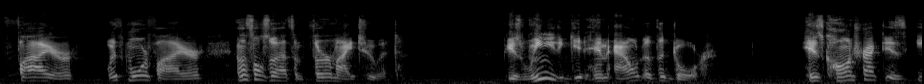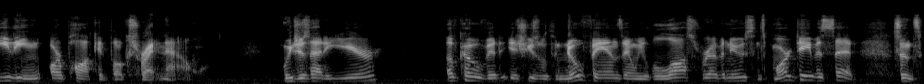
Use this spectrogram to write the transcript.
fire with more fire, and let's also add some thermite to it. Because we need to get him out of the door. His contract is eating our pocketbooks right now. We just had a year of COVID issues with no fans, and we lost revenue since Mark Davis said, since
